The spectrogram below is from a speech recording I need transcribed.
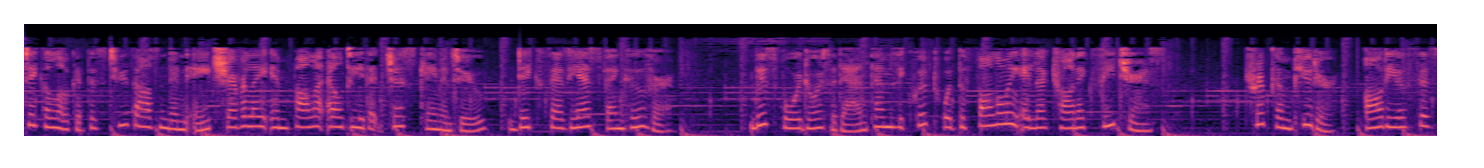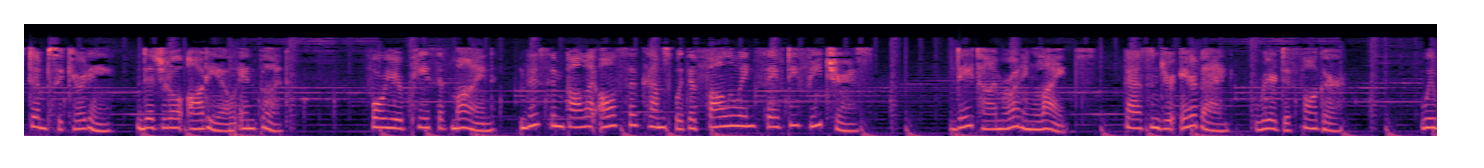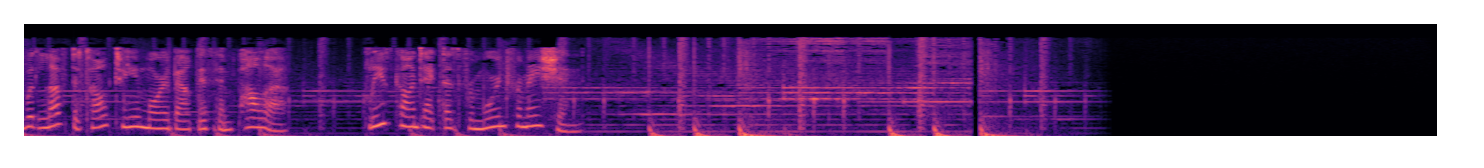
Take a look at this 2008 Chevrolet Impala LT that just came into Dick Says Yes Vancouver. This four-door sedan comes equipped with the following electronic features. Trip computer, audio system security, digital audio input. For your peace of mind, this Impala also comes with the following safety features. Daytime running lights, passenger airbag, rear defogger. We would love to talk to you more about this Impala. Please contact us for more information.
